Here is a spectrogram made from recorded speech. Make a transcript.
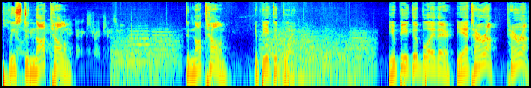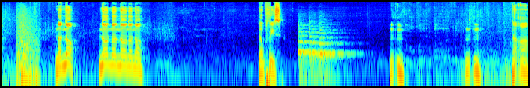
Please do not tell him. At extraction zone. Do not tell him. You be a good boy. You be a good boy there. Yeah, turn around. Turn around. No, no. No, no, no, no, no. No, please. Mm-mm. Mm-mm. Nuh-uh.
